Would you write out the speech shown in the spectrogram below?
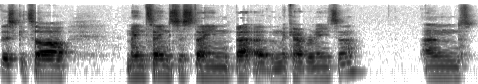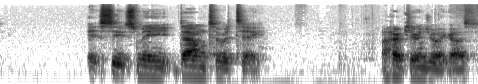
this guitar maintains sustain better than the Cabronita, and it suits me down to a T. I hope you enjoy it, guys.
